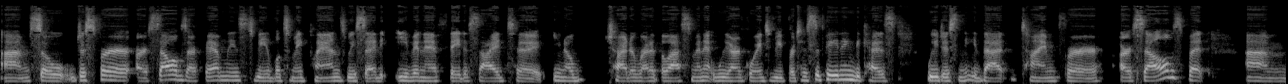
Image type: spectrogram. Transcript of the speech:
um, so just for ourselves our families to be able to make plans we said even if they decide to you know try to run at the last minute, we aren't going to be participating because we just need that time for ourselves. But um,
